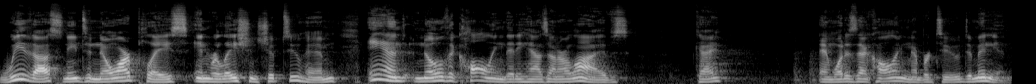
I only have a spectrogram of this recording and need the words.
we thus need to know our place in relationship to Him and know the calling that He has on our lives. Okay? And what is that calling? Number two, dominion.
